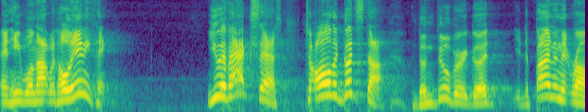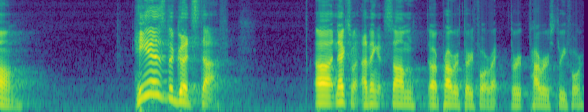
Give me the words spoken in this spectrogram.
And he will not withhold anything. You have access to all the good stuff. It doesn't feel very good. You're defining it wrong. He is the good stuff. Uh, next one, I think it's Psalm, uh, Proverbs 34, right? Proverbs 3 4.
